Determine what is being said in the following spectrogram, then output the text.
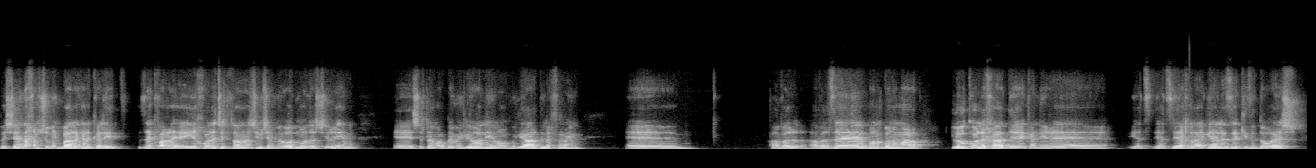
ושאין לכם שום מגבלה כלכלית. זה כבר אה, יכולת שיש לנו אנשים שהם מאוד מאוד עשירים, אה, שיש להם הרבה מיליונים או מיליארדים לפעמים, אה, אבל, אבל זה, בוא, בוא נאמר, לא כל אחד אה, כנראה יצליח להגיע לזה, כי זה דורש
